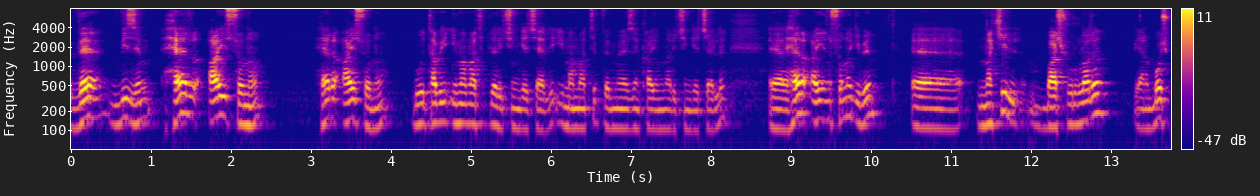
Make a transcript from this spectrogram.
ve bizim her ay sonu her ay sonu bu tabi imam hatipler için geçerli. İmam hatip ve müezzin kayyumlar için geçerli. E, her ayın sonu gibi e, nakil başvuruları yani boş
